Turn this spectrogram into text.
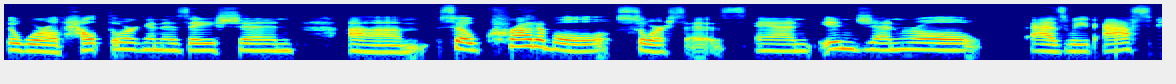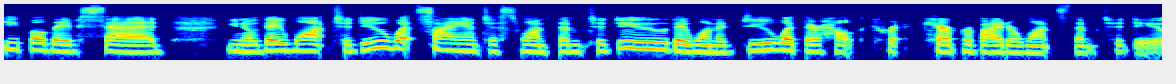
the World Health Organization. Um, so, credible sources. And in general, as we've asked people, they've said, you know, they want to do what scientists want them to do. They want to do what their health care provider wants them to do.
